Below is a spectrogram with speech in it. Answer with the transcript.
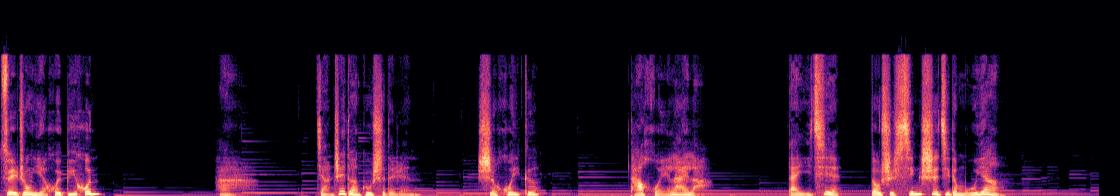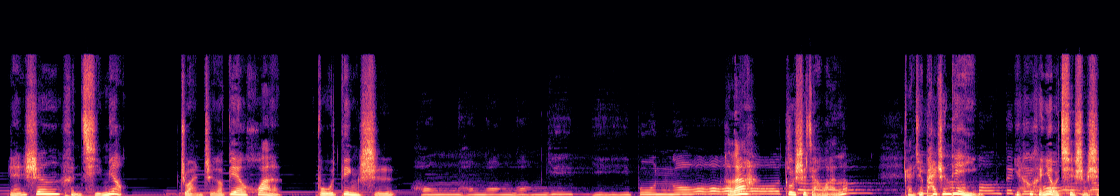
最终也会逼婚。啊，讲这段故事的人是辉哥，他回来了，但一切都是新世纪的模样。人生很奇妙，转折变幻，不定时。好啦，故事讲完了，感觉拍成电影也会很有趣，是不是？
